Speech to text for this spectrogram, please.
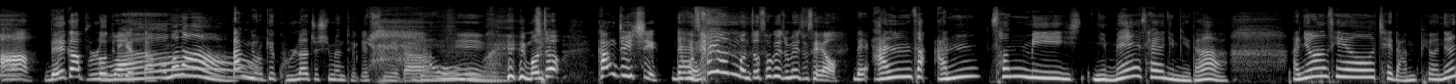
아 내가 불러드리겠다. 와. 어머나 딱 이렇게 골라주시면 되겠습니다. 네. 먼저 강주희 씨 그리고 네. 사연 먼저 소개 좀 해주세요. 네, 안사, 안선미님의 사연입니다. 안녕하세요. 제 남편은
